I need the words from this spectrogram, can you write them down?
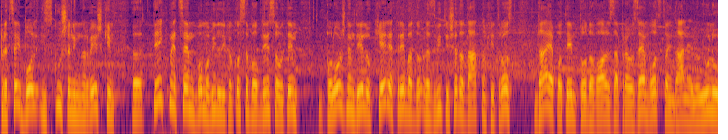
predvsej bolj izkušenim norveškim eh, tekmecem. Bomo videli, kako se bo obnesel v tem položnem delu, kjer je treba do, razviti še dodatno hitrost, da je potem to dovolj za prevzem vodstva in Daniel Julu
